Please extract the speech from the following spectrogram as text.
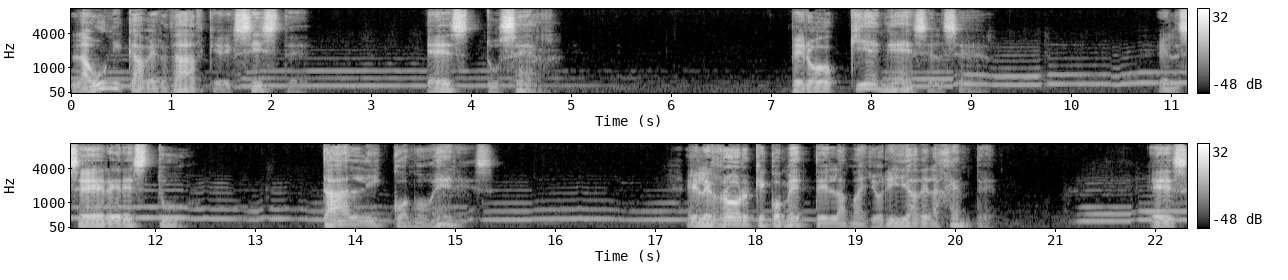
La única verdad que existe es tu ser. Pero ¿quién es el ser? El ser eres tú tal y como eres. El error que comete la mayoría de la gente es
